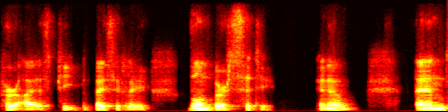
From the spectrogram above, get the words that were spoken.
per ISP, but basically one per city, you know? And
